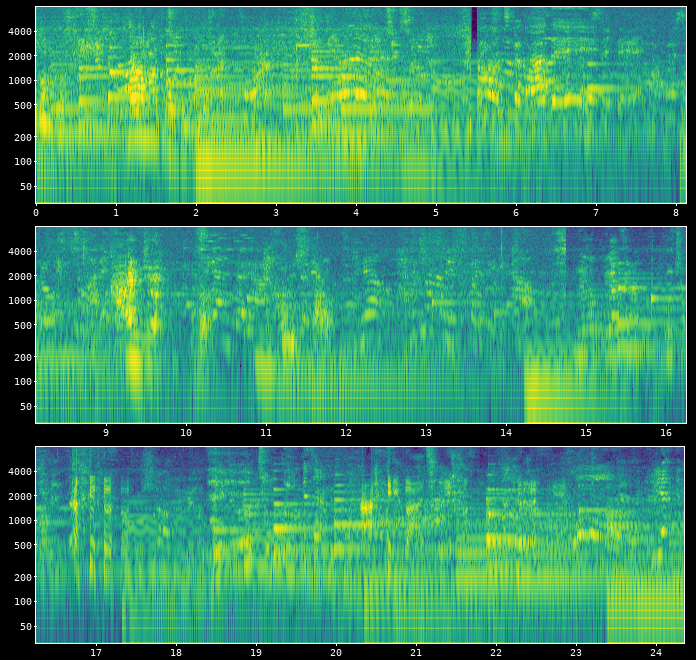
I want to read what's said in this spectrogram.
그런 거 사람한테 얼마나 아, 집에 가야 돼. 다 이제 그래서 손이 내 그래도 젊고 이쁜 사람을 좋아해. 아이고 아직. 어, 우리한테는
